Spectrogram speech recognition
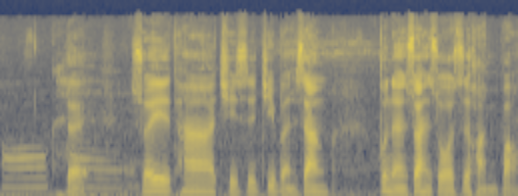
OK，对，所以它其实基本上不能算说是环保。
